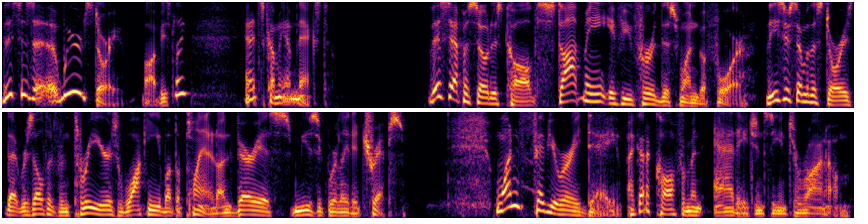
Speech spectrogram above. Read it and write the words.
This is a weird story, obviously, and it's coming up next. This episode is called Stop Me If You've Heard This One Before. These are some of the stories that resulted from three years walking about the planet on various music related trips. One February day, I got a call from an ad agency in Toronto.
